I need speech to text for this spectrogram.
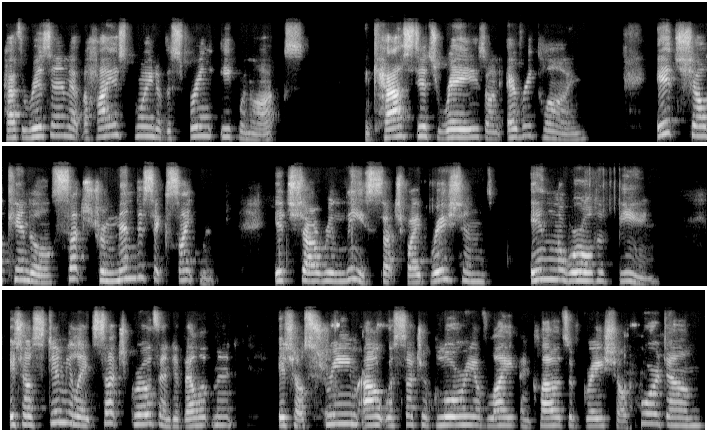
hath risen at the highest point of the spring equinox and cast its rays on every clime, it shall kindle such tremendous excitement, it shall release such vibrations in the world of being it shall stimulate such growth and development. It shall stream out with such a glory of light, and clouds of grace shall pour down.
